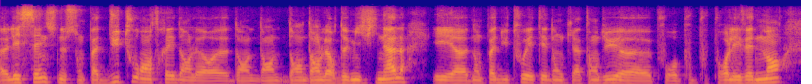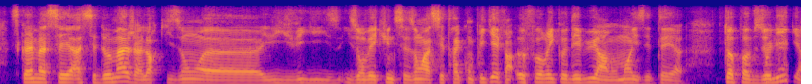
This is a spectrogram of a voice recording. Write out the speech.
Euh, les Saints ne sont pas du tout rentrés dans leur dans, dans, dans, leur demi-finale et n'ont pas du tout été donc attendus pour, pour, pour l'événement. C'est quand même assez assez dommage alors qu'ils ont ils, ils, ont vécu une saison assez très compliquée, enfin euphorique au début. À un moment ils étaient top of the league.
